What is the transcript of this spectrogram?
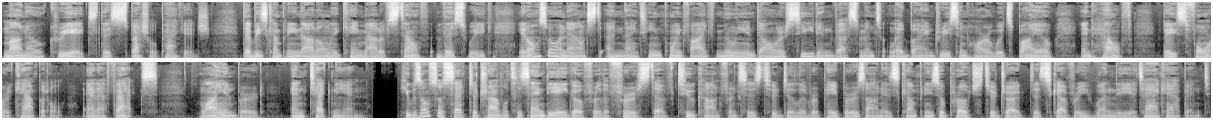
Mana creates this special package. Debbi's company not only came out of stealth this week, it also announced a $19.5 million seed investment led by Andreessen Horowitz Bio and Health, Base 4 Capital, NFX, Lionbird, and Technion. He was also set to travel to San Diego for the first of two conferences to deliver papers on his company's approach to drug discovery when the attack happened.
